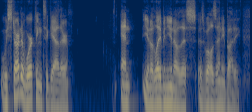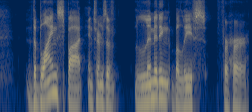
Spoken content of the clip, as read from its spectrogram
we started working together. And, you know, Laban, you know this as well as anybody. The blind spot in terms of limiting beliefs for her,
